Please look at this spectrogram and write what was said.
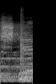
Schnitt.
